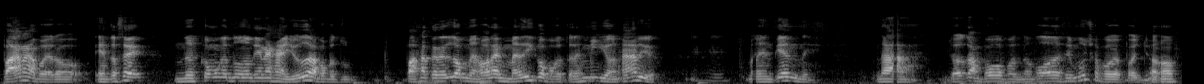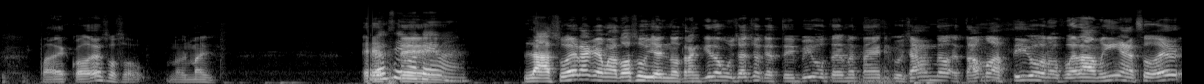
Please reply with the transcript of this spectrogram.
pana, pero entonces no es como que tú no tienes ayuda, porque tú vas a tener los mejores médicos porque tú eres millonario. ¿Me entiendes? Nada, yo tampoco pues no puedo decir mucho porque pues yo no padezco de eso, so, normal. Próximo Este, tema. La suegra que mató a su yerno. Tranquilo, muchachos, que estoy vivo. Ustedes me están escuchando. Estamos activos. No fue la mía. Eso es,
